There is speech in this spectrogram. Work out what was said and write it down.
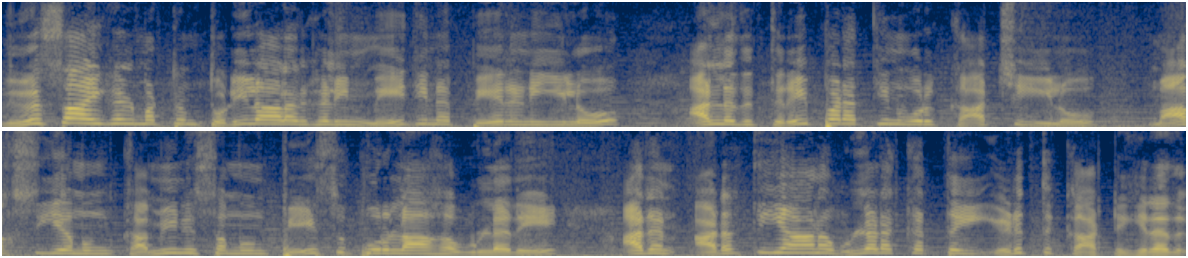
விவசாயிகள் மற்றும் தொழிலாளர்களின் மேதின பேரணியிலோ அல்லது திரைப்படத்தின் ஒரு காட்சியிலோ மார்க்சியமும் கம்யூனிசமும் பேசு பொருளாக உள்ளதே அதன் அடர்த்தியான உள்ளடக்கத்தை எடுத்து காட்டுகிறது.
